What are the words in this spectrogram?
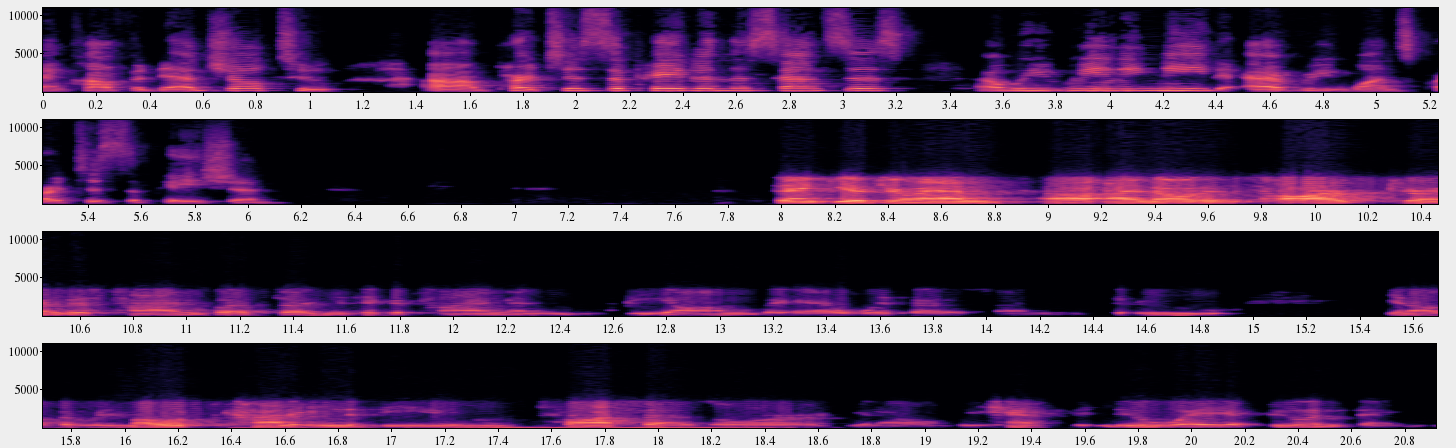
and confidential to um, participate in the census. And we really need everyone's participation. Thank you, Joanne. Uh, I know it's hard during this time, but uh, you take the time and be on the air with us and through, you know, the remote kind of interview process or, you know, the, the new way of doing things.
